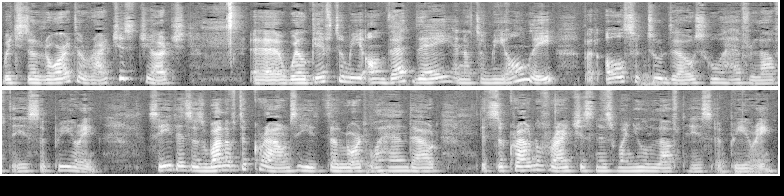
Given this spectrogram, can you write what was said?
which the Lord, the righteous judge, uh, will give to me on that day, and not to me only, but also to those who have loved his appearing. See, this is one of the crowns he, the Lord will hand out. It's the crown of righteousness when you loved his appearing.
